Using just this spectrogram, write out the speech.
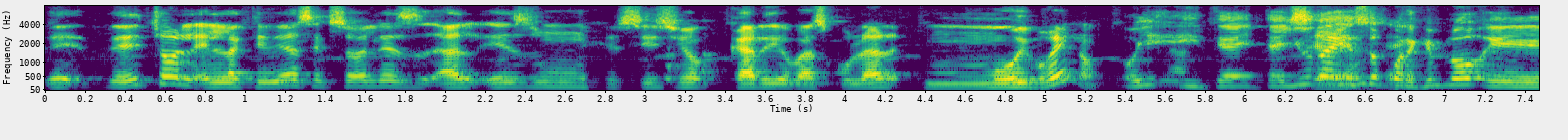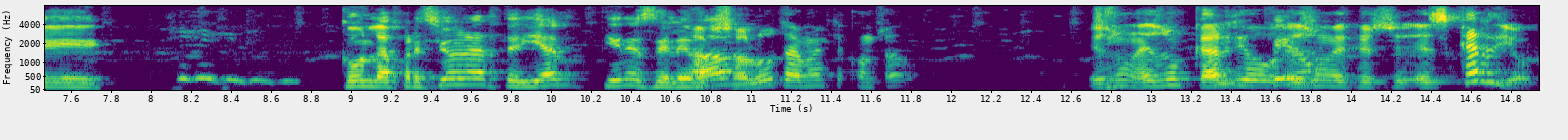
de, de hecho, la actividad sexual es, un ejercicio cardiovascular muy bueno. Oye, ¿y te, te ayuda Excelente. eso, por ejemplo, eh, con la presión arterial tienes elevada? Absolutamente con todo. Es Sí. un, es un cardio, Pero- es un ejercicio, es cardio.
